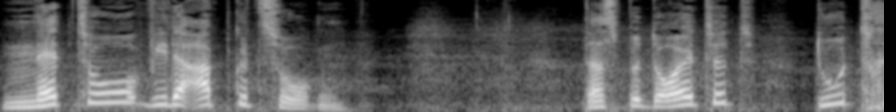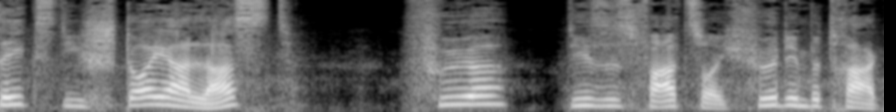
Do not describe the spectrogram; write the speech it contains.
netto wieder abgezogen. Das bedeutet, du trägst die Steuerlast für dieses Fahrzeug, für den Betrag.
